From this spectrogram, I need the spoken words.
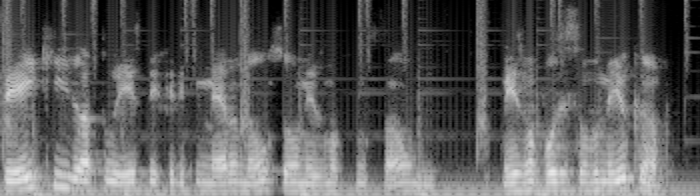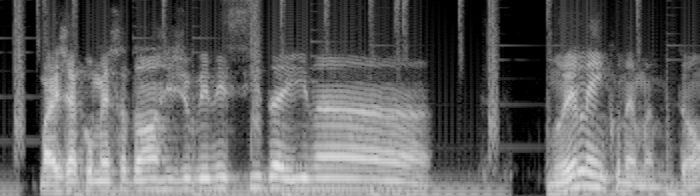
Sei que o Atuesta e Felipe Melo não são a mesma função, mesma posição do meio-campo. Mas já começa a dar uma rejuvenescida aí na no elenco, né, mano? Então.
